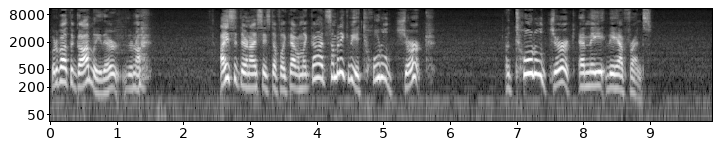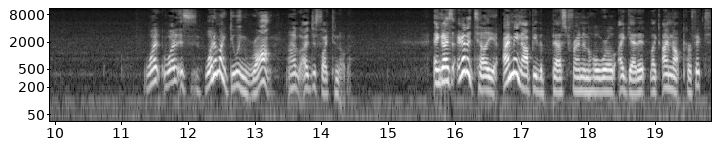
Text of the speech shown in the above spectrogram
What about the godly? They're they're not. I sit there and I say stuff like that. I'm like, God, somebody could be a total jerk, a total jerk, and they they have friends. What what is what am I doing wrong? I I just like to know that. And guys, I gotta tell you, I may not be the best friend in the whole world. I get it. Like I'm not perfect.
